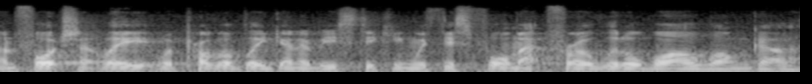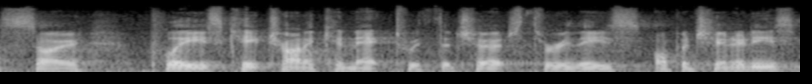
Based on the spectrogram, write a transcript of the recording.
Unfortunately, we're probably going to be sticking with this format for a little while longer. So please keep trying to connect with the church through these opportunities.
